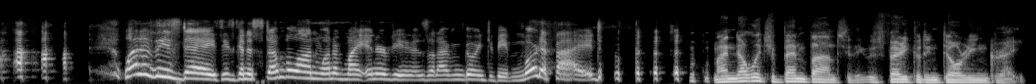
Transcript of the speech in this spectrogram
one of these days he's going to stumble on one of my interviews and I'm going to be mortified. my knowledge of Ben Barnes is he was very good in Dorian Gray,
